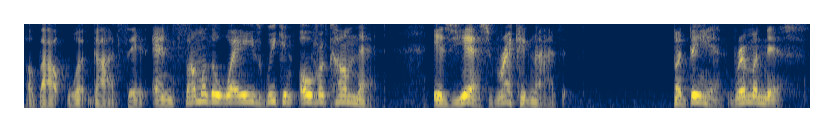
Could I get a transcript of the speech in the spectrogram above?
about what God said. And some of the ways we can overcome that is yes, recognize it, but then reminisce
